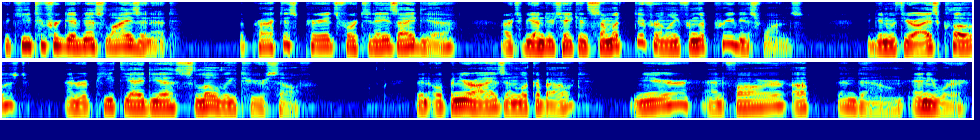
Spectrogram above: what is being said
The key to forgiveness lies in it. The practice periods for today's idea are to be undertaken somewhat differently from the previous ones. Begin with your eyes closed and repeat the idea slowly to yourself. Then open your eyes and look about, near and far, up and down, anywhere.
